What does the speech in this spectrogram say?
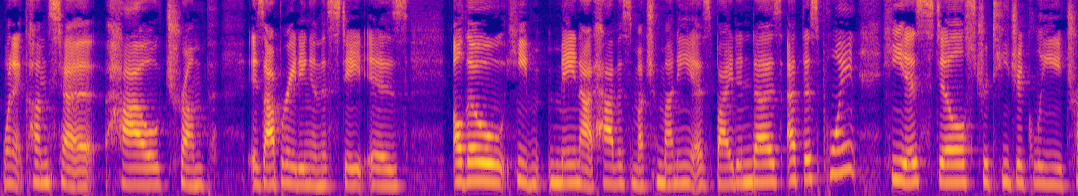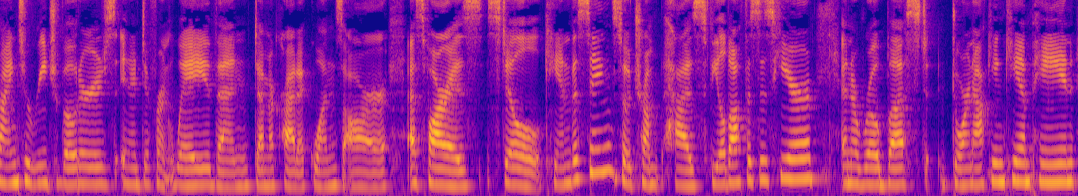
when it comes to how Trump is operating in the state is although he may not have as much money as Biden does at this point, he is still strategically trying to reach voters in a different way than Democratic ones are, as far as still canvassing. So Trump has field offices here and a robust door knocking campaign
